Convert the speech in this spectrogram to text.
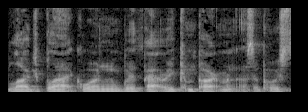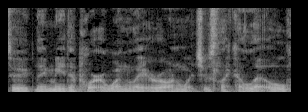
large black one with battery compartment as opposed to they made a Porta one later on which was like a little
